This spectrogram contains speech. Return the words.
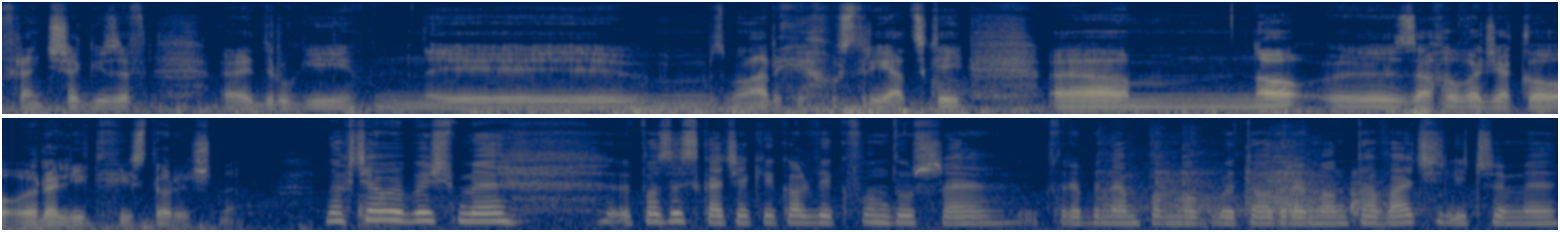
Franciszek Józef II z monarchii austriackiej, no, zachować jako relikt historyczny. No, chciałybyśmy pozyskać jakiekolwiek fundusze, które by nam pomogły to odremontować. Liczymy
